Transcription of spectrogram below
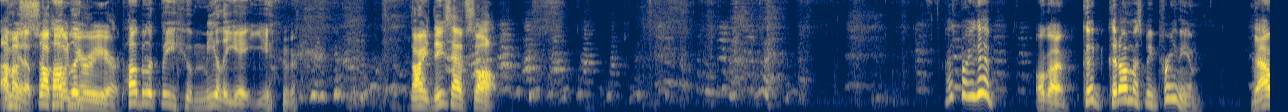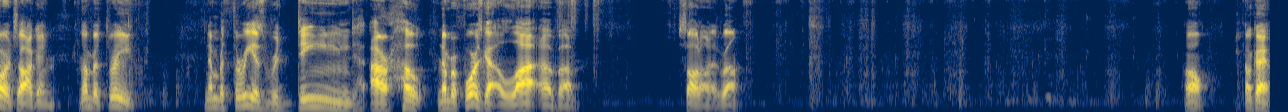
I'm gonna gonna suck on your ear. publicly humiliate you. All right, these have salt. That's pretty good. okay, Could could almost be premium. now we're talking. Number three, Number three has redeemed our hope. number four's got a lot of um, salt on it as well. Oh, okay.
